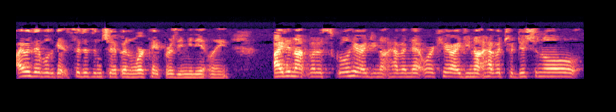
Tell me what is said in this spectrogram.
I was able to get citizenship and work papers immediately. I did not go to school here. I do not have a network here. I do not have a traditional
